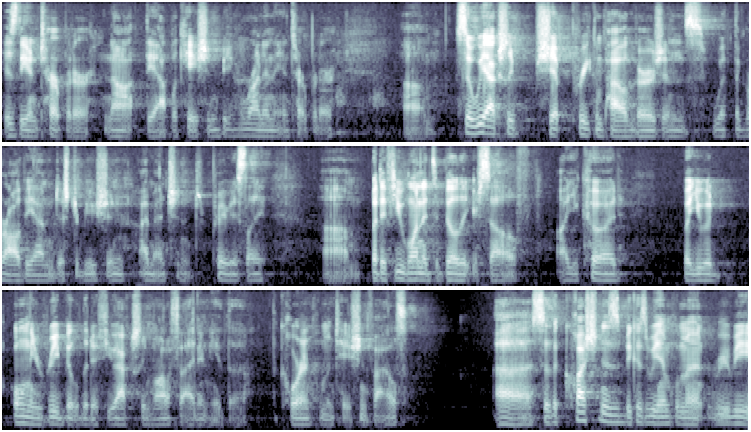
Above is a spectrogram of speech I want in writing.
is the interpreter, not the application being run in the interpreter. Um, so we actually ship pre-compiled versions with the Graal VM distribution I mentioned previously. Um, but if you wanted to build it yourself, uh, you could, but you would only rebuild it if you actually modified any of the, the core implementation files. Uh, so the question is, because we implement Ruby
